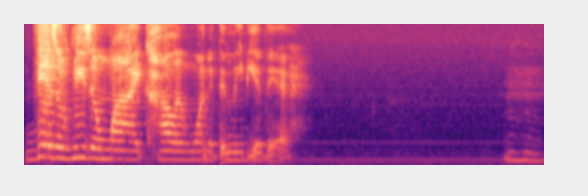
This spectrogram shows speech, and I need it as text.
there's a reason why Colin wanted the media there. Mhm.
